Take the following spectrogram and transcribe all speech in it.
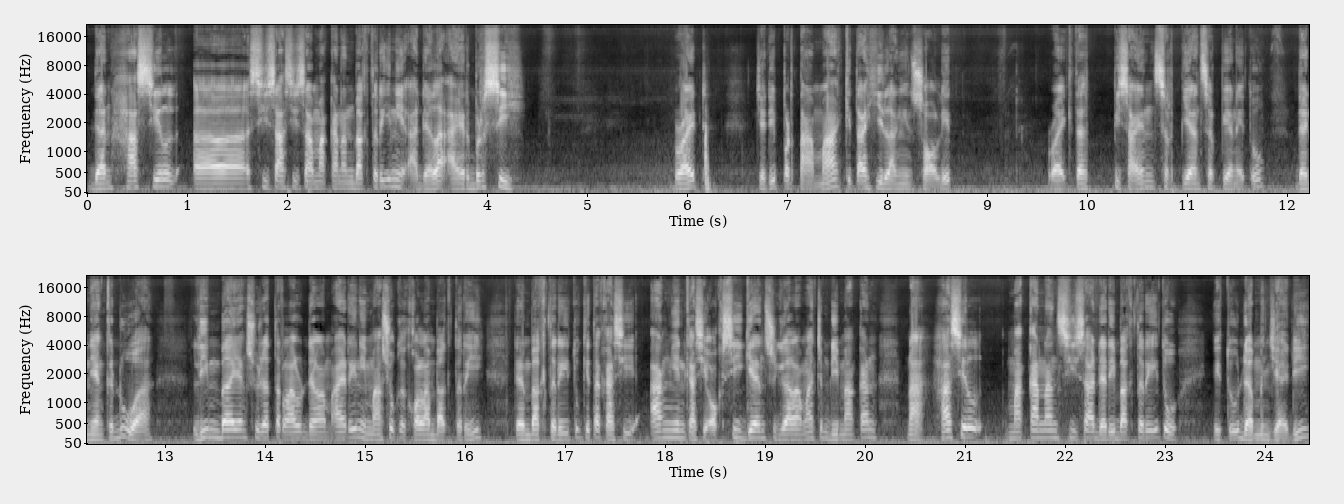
dan hasil eh, sisa-sisa makanan bakteri ini adalah air bersih. Right? Jadi pertama kita hilangin solid, right? Kita pisahin serpian-serpian itu dan yang kedua limbah yang sudah terlarut dalam air ini masuk ke kolam bakteri dan bakteri itu kita kasih angin, kasih oksigen segala macam dimakan. Nah, hasil makanan sisa dari bakteri itu itu udah menjadi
